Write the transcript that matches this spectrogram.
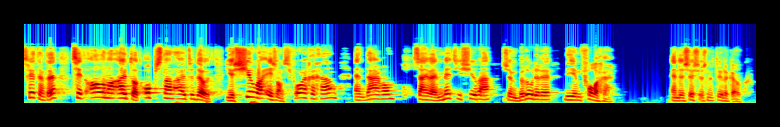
Schitterend hè? Het zit allemaal uit dat opstaan uit de dood. Yeshua is ons voorgegaan en daarom zijn wij met Yeshua zijn broederen die hem volgen. En de zusters natuurlijk ook.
